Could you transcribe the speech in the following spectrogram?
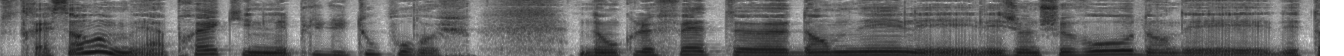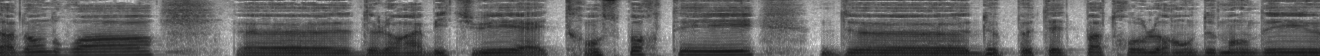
stressant, mais après qui ne l'est plus du tout pour eux. Donc le fait euh, d'emmener les, jeunes chevaux dans des, tas d'endroits, euh, de leur habituer à être transportés, de, de peut-être pas trop leur en demander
